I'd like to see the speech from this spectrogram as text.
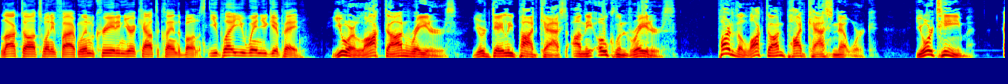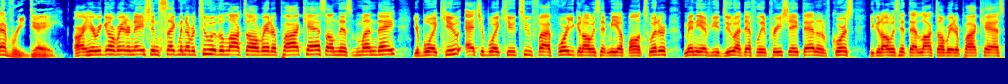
Locked On 25 when creating your account to claim the bonus. You play, you win, you get paid. You are Locked On Raiders, your daily podcast on the Oakland Raiders. Part of the Locked On Podcast Network. Your team every day. All right, here we go, Raider Nation. Segment number two of the Locked On Raider podcast on this Monday. Your boy Q at your boy Q254. You can always hit me up on Twitter. Many of you do. I definitely appreciate that. And of course, you can always hit that Locked On Raider podcast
